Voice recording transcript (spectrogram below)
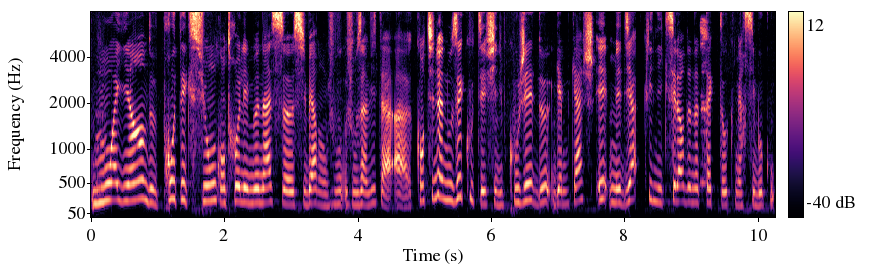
moyens de protection contre les menaces euh, cyber. Donc je vous, invite à, continuer à nous écouter, Philippe Couget de Gamecash et Media Clinique. C'est l'heure de notre Tech Talk. Merci beaucoup.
